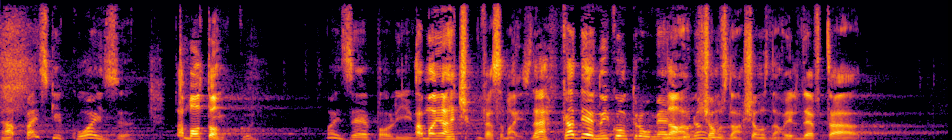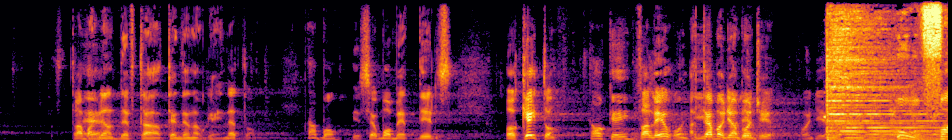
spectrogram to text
Rapaz, que coisa. Tá bom, Tom. Pois é, Paulinho. Amanhã a gente conversa mais, né? Cadê? Não encontrou o médico, Não, não? achamos não, achamos não. Ele deve estar trabalhando, deve estar atendendo alguém, né, Tom? Tá bom. Esse é o momento deles. Ok, Tom? Tá ok. Valeu. Bom dia. Até amanhã, Valeu. bom dia. Bom dia. O fato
